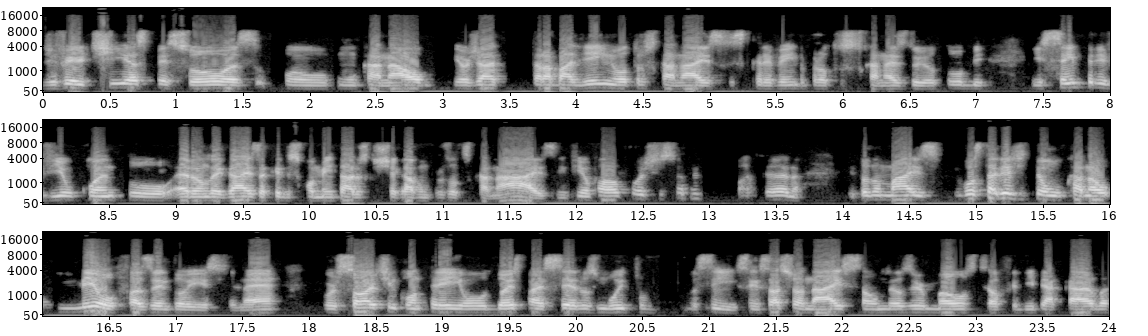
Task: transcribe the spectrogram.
divertir as pessoas com, com o canal. Eu já trabalhei em outros canais, escrevendo para outros canais do YouTube, e sempre vi o quanto eram legais aqueles comentários que chegavam para os outros canais. Enfim, eu falava, poxa, isso é muito bacana e tudo mais. Eu gostaria de ter um canal meu fazendo isso, né? Por sorte, encontrei dois parceiros muito assim, sensacionais, são meus irmãos, que são o Felipe e a Carla,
